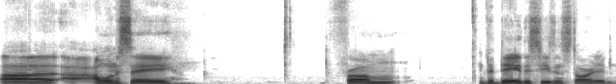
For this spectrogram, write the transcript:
Uh, I, I want to say from the day the season started,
